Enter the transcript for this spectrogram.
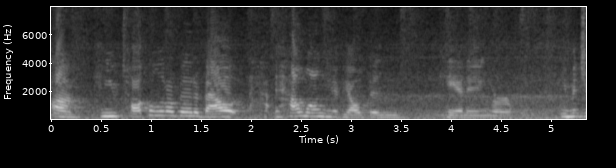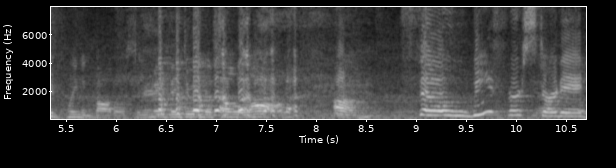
Um, can you talk a little bit about how long have y'all been canning, or you mentioned cleaning bottles, so you may have been doing this all along. Um, So we first started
